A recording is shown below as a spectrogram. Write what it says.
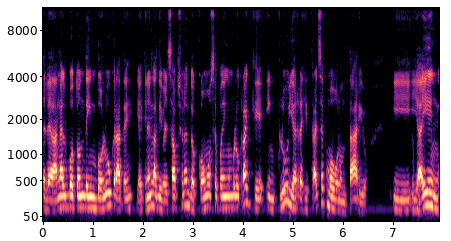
le dan al botón de involúcrate y ahí tienen las diversas opciones de cómo se pueden involucrar, que incluye registrarse como voluntario. Y, ahí, en,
